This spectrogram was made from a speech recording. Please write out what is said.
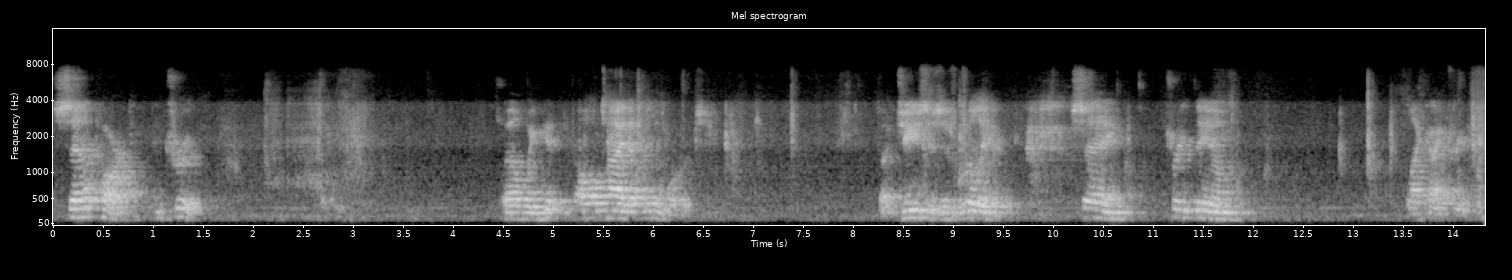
set apart in truth. Well, we get all tied up in the words. But Jesus is really saying, treat them like I treat them.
